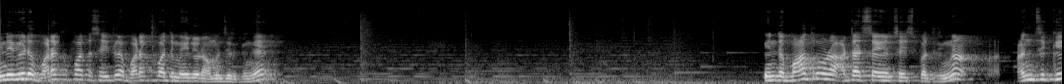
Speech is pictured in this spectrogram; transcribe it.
இந்த வீடு வடக்கு பார்த்த சைட்டில் வடக்கு பார்த்த மெயின் டோர் அமைஞ்சிருக்குங்க. இந்த பாத்ரூமோட அட்டாச் சைஸ் பார்த்துட்டிங்கன்னா அஞ்சுக்கு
